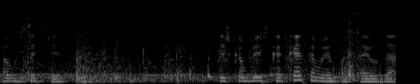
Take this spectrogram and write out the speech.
по высоте? слишком близко к этому я поставил, да.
